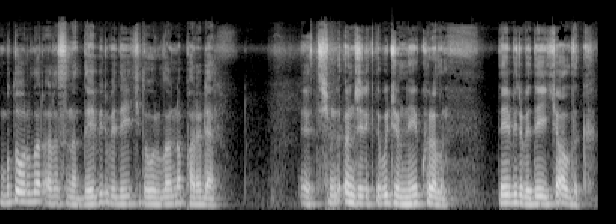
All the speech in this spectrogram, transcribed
Bu doğrular arasına D1 ve D2 doğrularına paralel. Evet şimdi öncelikle bu cümleyi kuralım. D1 ve D2 aldık.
